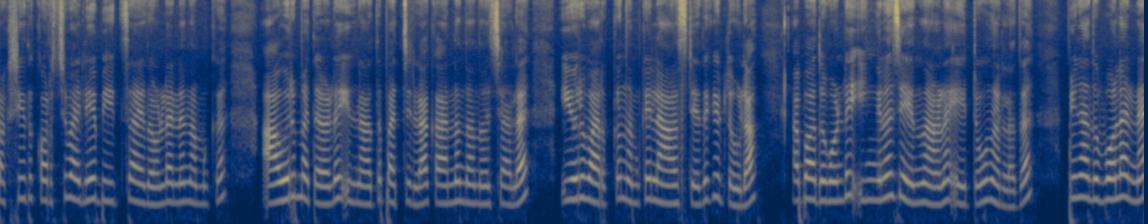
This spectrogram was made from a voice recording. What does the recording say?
പക്ഷേ ഇത് കുറച്ച് വലിയ ബീഡ്സ് ആയതുകൊണ്ട് തന്നെ നമുക്ക് ആ ഒരു മെത്തേഡ് ഇതിനകത്ത് പറ്റില്ല. കാരണം എന്താണെന്ന് വെച്ചാൽ ഈ ഒരു വർക്ക് നമുക്ക് ലാസ്റ്റ് ചെയ്ത് കിട്ടൂല. അപ്പോൾ അതുകൊണ്ട് ഇങ്ങനെ ചെയ്യുന്നതാണ് ഏറ്റവും നല്ലത്. പിന്നെ അതുപോലെ തന്നെ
